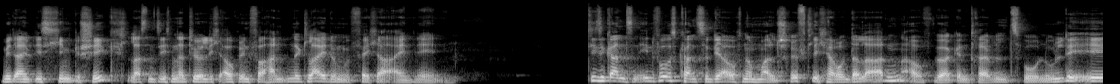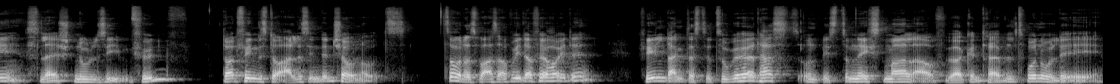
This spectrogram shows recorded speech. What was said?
Mit ein bisschen Geschick lassen sich natürlich auch in vorhandene Kleidung Fächer einnähen. Diese ganzen Infos kannst du dir auch nochmal schriftlich herunterladen auf workandtravel20.de slash 075. Dort findest du alles in den Show Notes. So, das war's auch wieder für heute. Vielen Dank, dass du zugehört hast und bis zum nächsten Mal auf workandtravel20.de.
